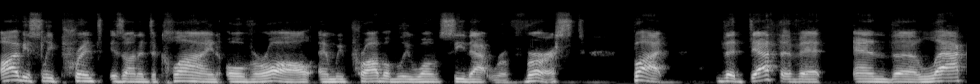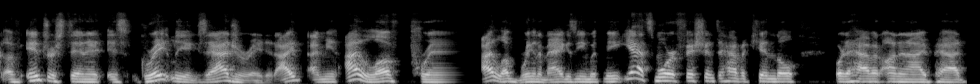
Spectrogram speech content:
obviously print is on a decline overall and we probably won't see that reversed but the death of it and the lack of interest in it is greatly exaggerated i i mean i love print I love bringing a magazine with me. Yeah, it's more efficient to have a Kindle or to have it on an iPad,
